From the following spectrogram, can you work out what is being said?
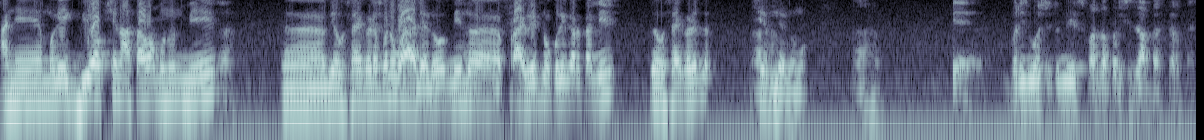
आणि मग एक बी ऑप्शन असावा म्हणून मी हा. अं, व्यवसायाकडे पण वळालेलो. मी प्रायव्हेट नोकरी करता मी व्यवसायाकडे शिरलेलो मग. हा, हा. हे, बरीच वर्ष तुम्ही स्पर्धा परीक्षेचा अभ्यास करताय.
